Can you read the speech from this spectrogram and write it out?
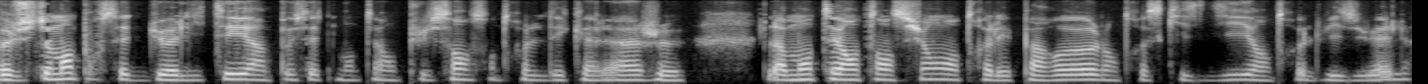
bah, justement pour cette dualité, un peu cette montée en puissance entre le décalage, la montée en tension entre les paroles, entre ce qui se dit, entre le visuel.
